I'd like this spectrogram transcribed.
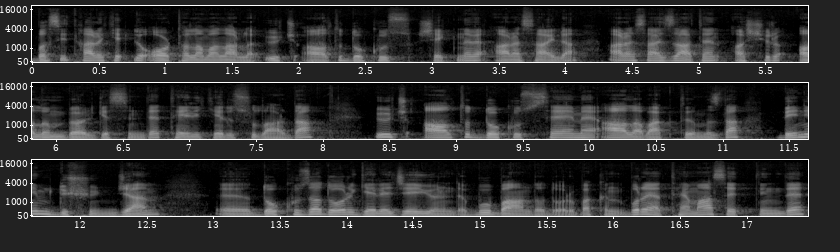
basit hareketli ortalamalarla 3, 6, 9 şeklinde ve RSI ile. RSI zaten aşırı alım bölgesinde, tehlikeli sularda. 3, 6, 9 SMA ile baktığımızda benim düşüncem e, 9'a doğru geleceği yönünde bu banda doğru. Bakın buraya temas ettiğinde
